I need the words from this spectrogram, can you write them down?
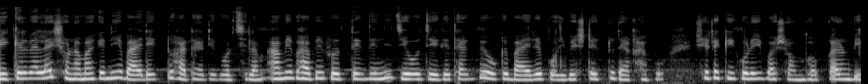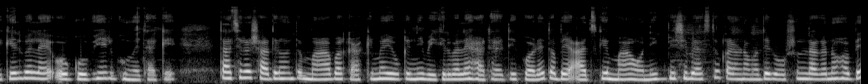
বিকেলবেলায় সোনামাকে নিয়ে বাইরে একটু হাঁটাহাঁটি করছিলাম। আমি ভাবি প্রত্যেক দিনই যে ও জেগে থাকবে, ওকে বাইরের পরিবেশটা একটু দেখাবো। সেটা কি করেই বা সম্ভব? কারণ বিকেলবেলায় ও গভীর ঘুমে থাকে। তাছাড়া সাধারণত মা বা কাকিমাই ওকে নিয়ে বিকেলবেলায় হাঁটাহাঁটি করে। তবে আজকে মা অনেক বেশি ব্যস্ত, কারণ আমাদের রসুন লাগানো হবে।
